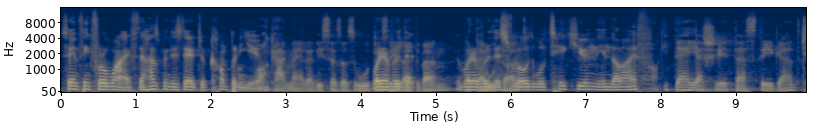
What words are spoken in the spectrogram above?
Same thing for a wife. The husband is there to accompany you. akár merre visz ez az út Wherever az the- életben, te Wherever this utad. road will take you in, in the life, aki teljessé tesz téged To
